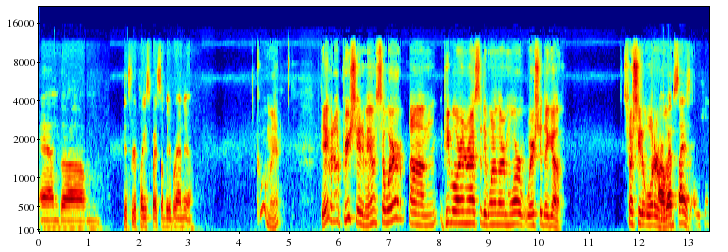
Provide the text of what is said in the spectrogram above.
and um, gets replaced by somebody brand new. Cool, man. David, I appreciate it, man. So, where um, people are interested, they want to learn more, where should they go? Especially to order. Our one. website is ocean.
